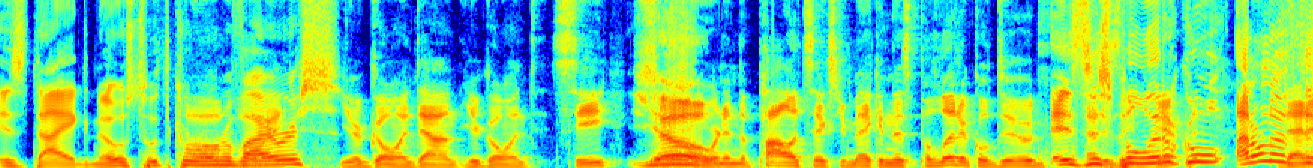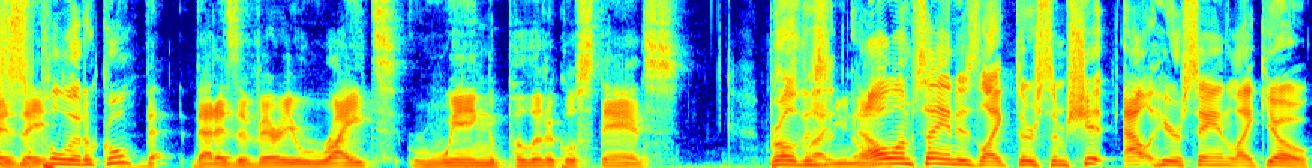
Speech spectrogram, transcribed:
is diagnosed with Oh, coronavirus. You're going down. You're going. See, Yo. weren't into politics. You're making this political, dude. is That this ve- political? I don't know if this is is, a- political. That, that is a very right wing political stance. Bro, Just this letting you know. all I'm saying is like there's some shit out here saying like, yo,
